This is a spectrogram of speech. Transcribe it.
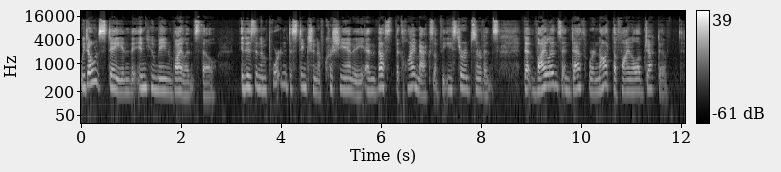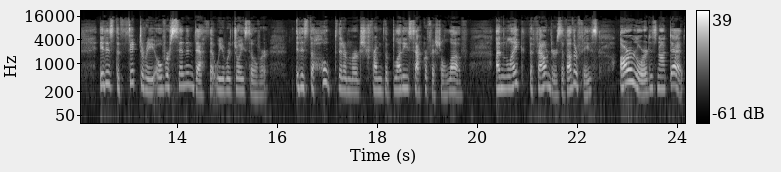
We don't stay in the inhumane violence, though. It is an important distinction of Christianity and thus the climax of the Easter observance that violence and death were not the final objective. It is the victory over sin and death that we rejoice over. It is the hope that emerged from the bloody sacrificial love. Unlike the founders of other faiths, our Lord is not dead.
